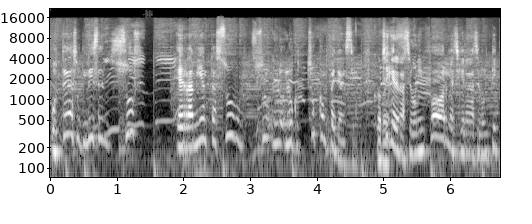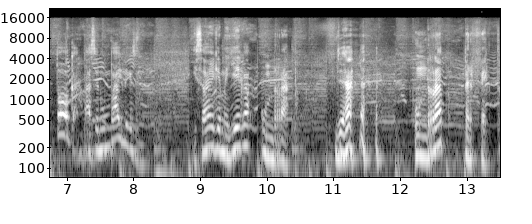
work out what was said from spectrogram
Ustedes utilicen sus herramientas, su, su- sus competencias. Si quieren hacer un informe, si quieren hacer un TikTok, hacen un baile, qué sé yo. Y sabe que me llega un rap. Ya. Un rap perfecto.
